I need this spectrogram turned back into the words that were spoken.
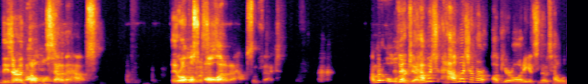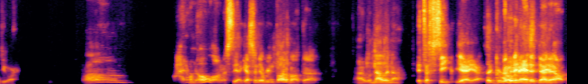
these are adults. Almost out of the house. They They're almost almost all out of the house. In fact, I'm an older How much how much of our of your audience knows how old you are? Um, I don't know. Honestly, I guess I never even thought about that. All right, well now they know. It's a secret. Yeah, yeah. It's a I'm grown gonna edit that man. out.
